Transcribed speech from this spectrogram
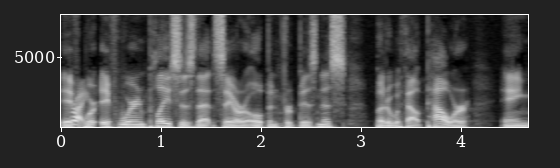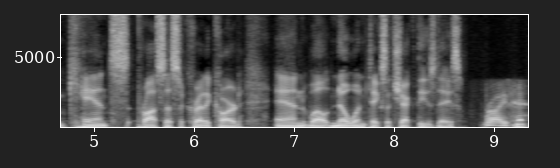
If Right. we're if we're in places that say are open for business but are without power and can't process a credit card, and well, no one takes a check these days. Right.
